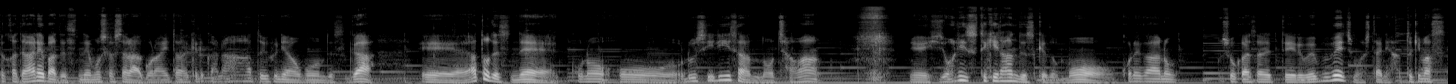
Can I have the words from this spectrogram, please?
とかであればですねもしかしたらご覧いただけるかなというふうには思うんですが、えー、あとですねこのルーシー・リーさんの茶碗、えー、非常に素敵なんですけどもこれがあの紹介されているウェブページも下に貼っときます。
